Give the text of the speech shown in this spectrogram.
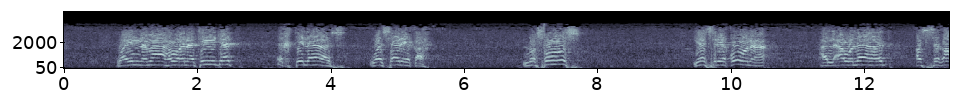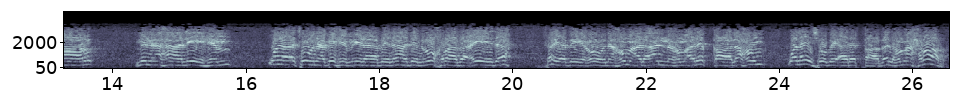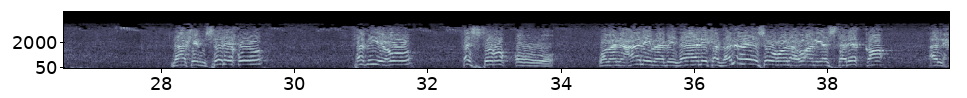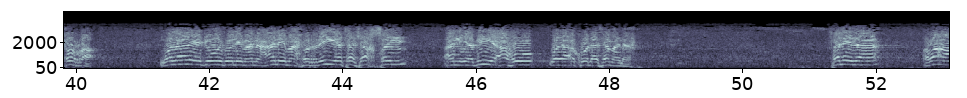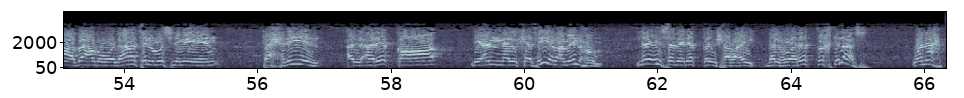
وإنما هو نتيجة اختلاس وسرقة. لصوص يسرقون الأولاد الصغار من أهاليهم ويأتون بهم إلى بلاد أخرى بعيدة فيبيعونهم على أنهم أرقى لهم وليسوا بأرقى بل هم أحرار. لكن سرقوا فبيعوا فاسترقوا. ومن علم بذلك فلا يسوغ له أن يسترق الحر. ولا يجوز لمن علم حرية شخص أن يبيعه ويأكل ثمنه. فلذا رأى بعض ولاة المسلمين تحرير الارقه لأن الكثير منهم ليس برق شرعي بل هو رق اختلاس ونهب.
